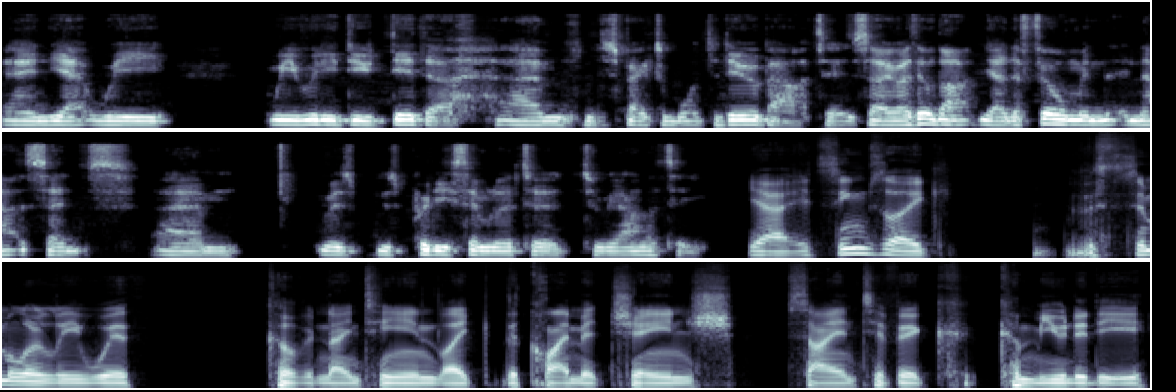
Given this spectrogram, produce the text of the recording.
and yet we we really do dither um, with respect to what to do about it. So I thought that yeah, the film in in that sense um, was was pretty similar to to reality. Yeah, it seems like the- similarly with COVID 19, like the climate change scientific community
